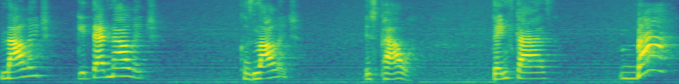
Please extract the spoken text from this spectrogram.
knowledge, get that knowledge. Because knowledge is power. Thanks, guys. Bye.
